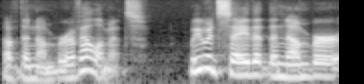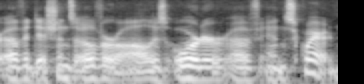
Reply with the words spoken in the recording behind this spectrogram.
of the number of elements. We would say that the number of additions overall is order of n squared.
